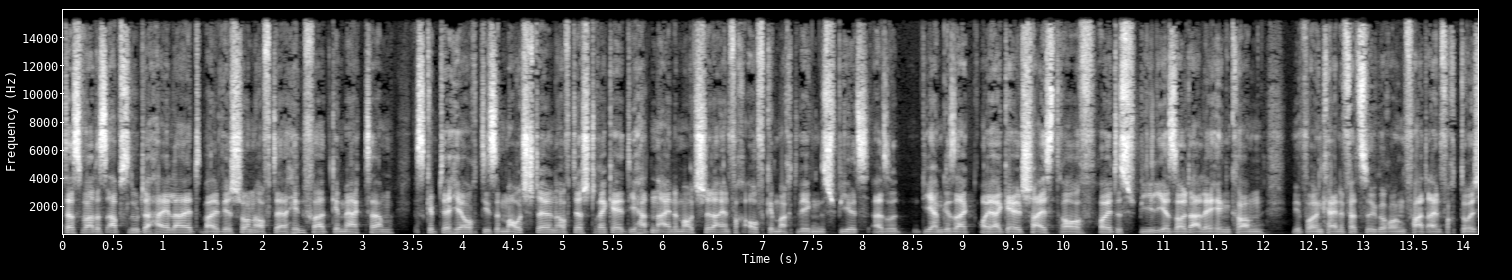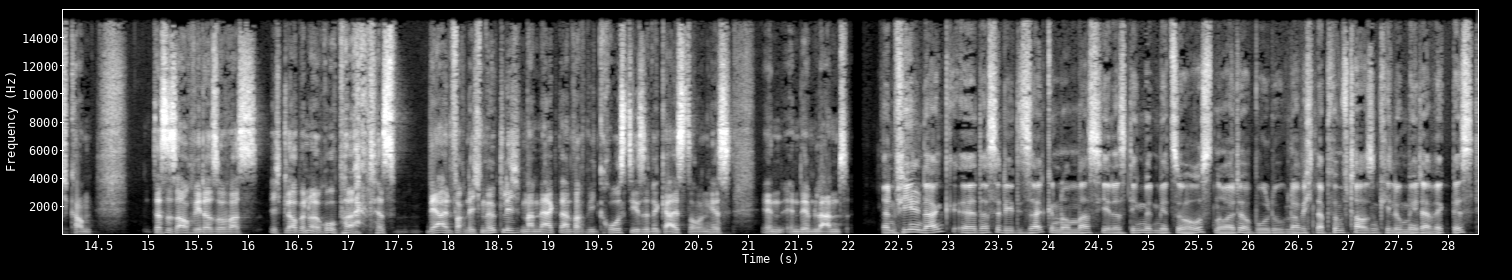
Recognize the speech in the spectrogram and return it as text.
Das war das absolute Highlight, weil wir schon auf der Hinfahrt gemerkt haben, es gibt ja hier auch diese Mautstellen auf der Strecke. Die hatten eine Mautstelle einfach aufgemacht wegen des Spiels. Also die haben gesagt, euer Geld scheiß drauf, heute ist Spiel, ihr sollt alle hinkommen. Wir wollen keine Verzögerung, fahrt einfach durchkommen das ist auch wieder so was, ich glaube in Europa, das wäre einfach nicht möglich. Man merkt einfach, wie groß diese Begeisterung ist in, in dem Land. Dann vielen Dank, äh, dass du dir die Zeit genommen hast, hier das Ding mit mir zu hosten heute, obwohl du, glaube ich, knapp 5000 Kilometer weg bist.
